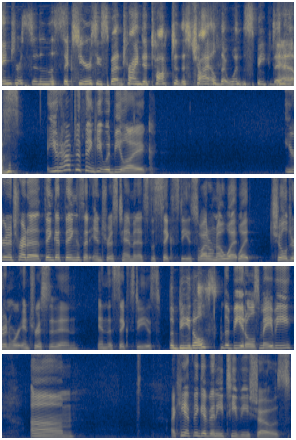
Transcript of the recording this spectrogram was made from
interested in the six years he spent trying to talk to this child that wouldn't speak to him. You'd have to think it would be like you're gonna try to think of things that interest him, and it's the '60s. So I don't know what what children were interested in in the '60s. The Beatles. The Beatles, maybe. Um, I can't think of any TV shows,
